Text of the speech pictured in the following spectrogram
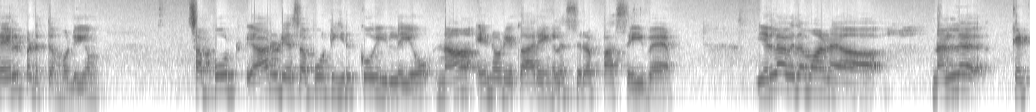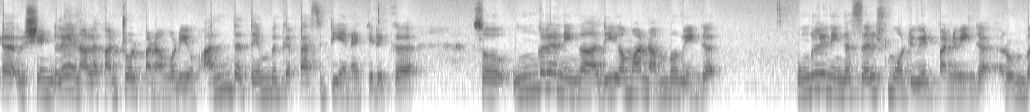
செயல்படுத்த முடியும். சப்போர்ட் யாருடைய சப்போர்ட் இருக்கோ இல்லையோ நான் என்னுடைய காரியங்களை சிறப்பாக செய்வேன். எல்லா விதமான நல்ல கெட்ட விஷயங்களை என்னால் கண்ட்ரோல் பண்ண முடியும். அந்த தெம்பு கெப்பாசிட்டி எனக்கு இருக்கு. ஸோ உங்களை நீங்கள் அதிகமாக நம்புவீங்க. உங்களை நீங்கள் செல்ஃப் மோட்டிவேட் பண்ணுவீங்க. ரொம்ப.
